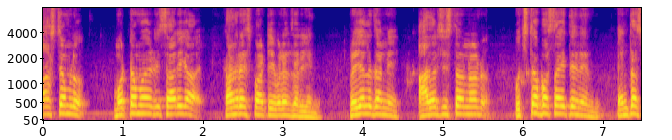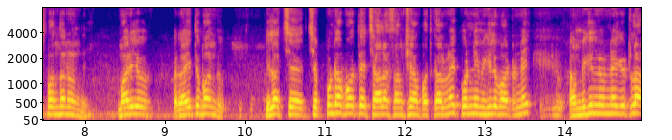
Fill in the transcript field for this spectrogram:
రాష్ట్రంలో మొట్టమొదటిసారిగా కాంగ్రెస్ పార్టీ ఇవ్వడం జరిగింది. ప్రజలు దాన్ని ఆదర్శిస్తూ ఉన్నాడు ఉచిత బస్సు అయితే ఎంత స్పందన ఉంది. మరియు రైతు బంధు ఇలా చె చెప్పుకుంటా పోతే చాలా సంక్షేమ పథకాలు ఉన్నాయి. కొన్ని మిగిలిబాటు ఉన్నాయి మిగిలిన ఉన్నాయి ఇట్లా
